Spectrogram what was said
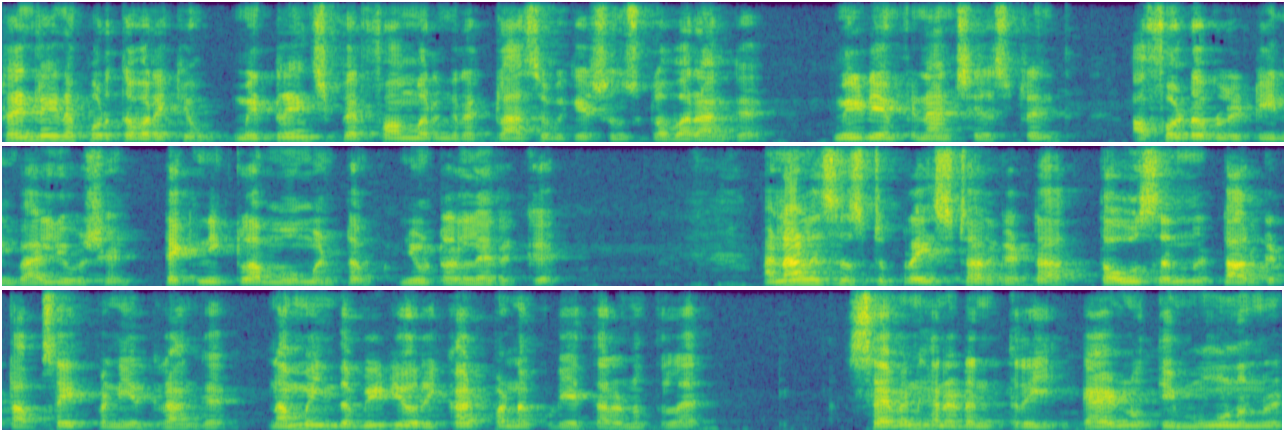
ட்ரெண்ட்லைனை பொறுத்த வரைக்கும் மிட் ரேஞ்ச் பெர்ஃபார்மருங்கிற கிளாசிஃபிகேஷன்ஸ்குள்ள வராங்க. Medium financial strength affordability in valuation டெக்னிக்கலாக மூமெண்டம் நியூட்ரலில் இருக்குது அனாலிசிஸ் டு ப்ரைஸ் டார்கெட்டாக தௌசண்ட் டார்கெட் அப்சைட் பண்ணியிருக்கிறாங்க. நம்ம இந்த வீடியோ ரெக்கார்ட் பண்ணக்கூடிய தருணத்தில் செவன் ஹண்ட்ரட் அண்ட் த்ரீ எழுநூற்றி மூணுன்னு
